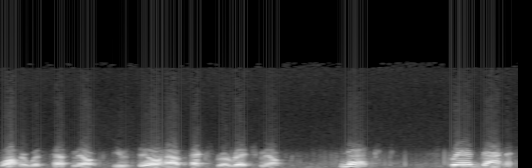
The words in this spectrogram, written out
water with pet milk. You still have extra rich milk. Next, spread that.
